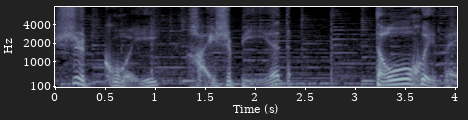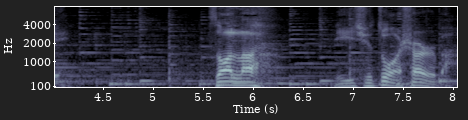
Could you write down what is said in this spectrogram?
是鬼，还是别的，都会被。算了，你去做事儿吧。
